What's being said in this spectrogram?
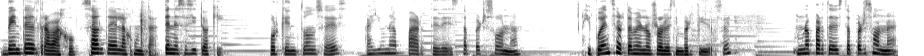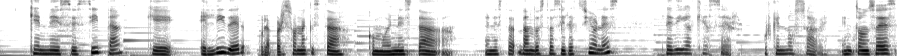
vente del trabajo, salta de la junta, te necesito aquí. Porque entonces hay una parte de esta persona, y pueden ser también los roles invertidos, ¿eh? una parte de esta persona que necesita que el líder o la persona que está como en esta en esta, dando estas direcciones, le diga qué hacer, porque no sabe. Entonces,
